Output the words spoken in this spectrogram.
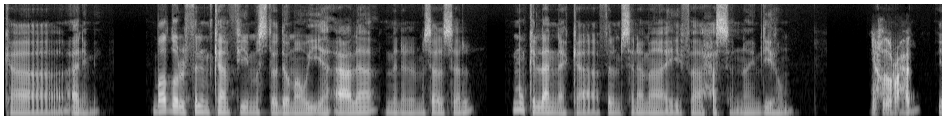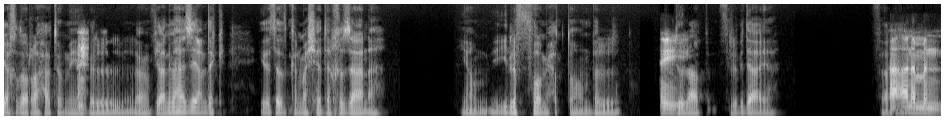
كأنمي. برضو الفيلم كان فيه مستوى دموية أعلى من المسلسل ممكن لأنه كفيلم سينمائي فحس أنه يمديهم ياخذون راحتهم. ياخذون راحتهم إيه بالعنف. يعني ما زي عندك إذا تذكر مشهد الخزانة. يوم يلفهم يحطهم بالدولاب إيه. في البداية. ف... أنا من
